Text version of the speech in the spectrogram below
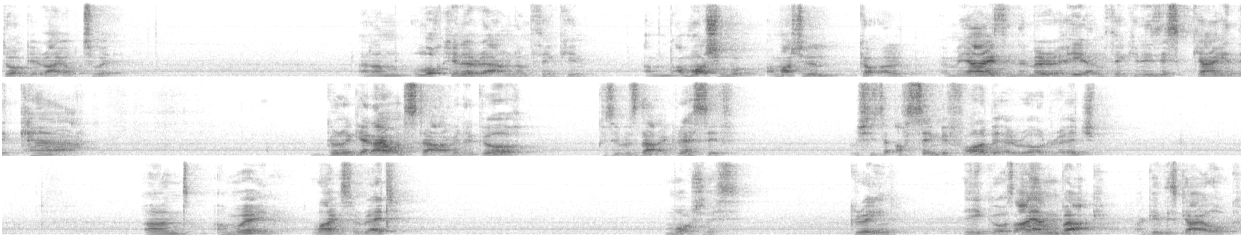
Don't get right up to it. And I'm looking around, I'm thinking, I'm, I'm watching, I'm actually got a my eyes in the mirror here, I'm thinking, is this guy in the car going to get out and start having a go? Because he was that aggressive. Which is, I've seen before, a bit of road rage. And I'm waiting. Lights are red. And watch this. Green. He goes. I hang back. I give this guy a look.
